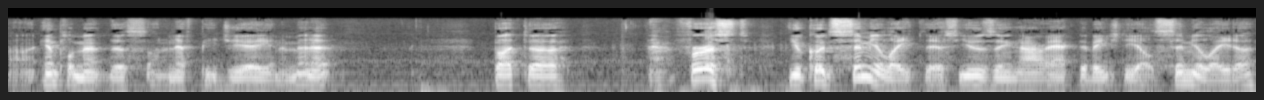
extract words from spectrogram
uh, implement this on an FPGA in a minute. But uh, first, you could simulate this using our Active-HDL simulator.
